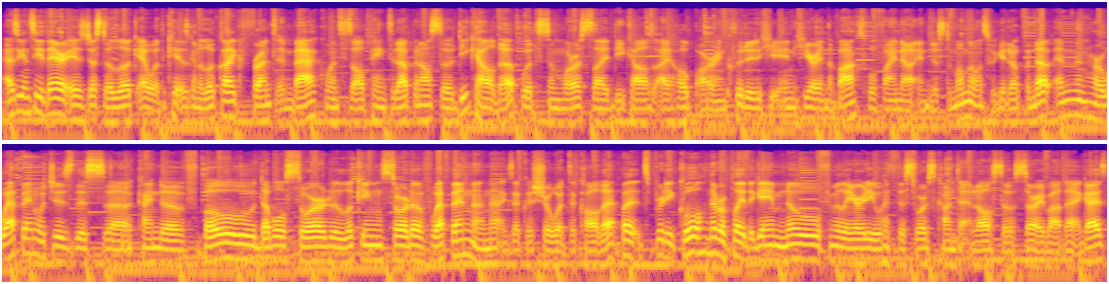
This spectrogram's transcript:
As you can see there is just a look at what the kit is going to look like front and back once it's all painted up and also decaled up with some water slide decals I hope are included in here in the box. We'll find out in just a moment once we get it opened up. And then her weapon, which is this uh, kind of bow double sword looking sort of weapon. I'm not exactly sure what to call that, but it's pretty cool. Never played the game, no familiarity with the source content at all, so sorry about that guys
